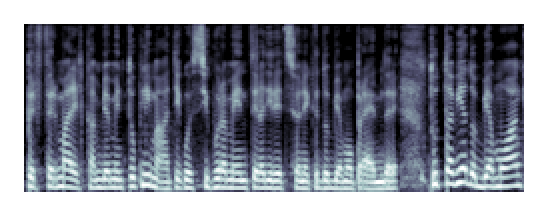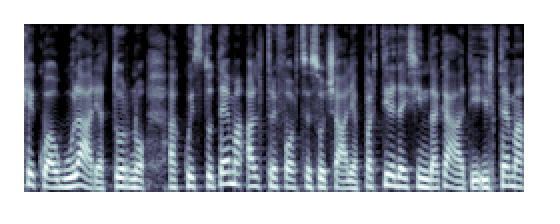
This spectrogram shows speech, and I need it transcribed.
per fermare il cambiamento climatico è sicuramente la direzione che dobbiamo prendere. Tuttavia dobbiamo anche coagulare attorno a questo tema altre forze sociali, a partire dai sindacati. Il tema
